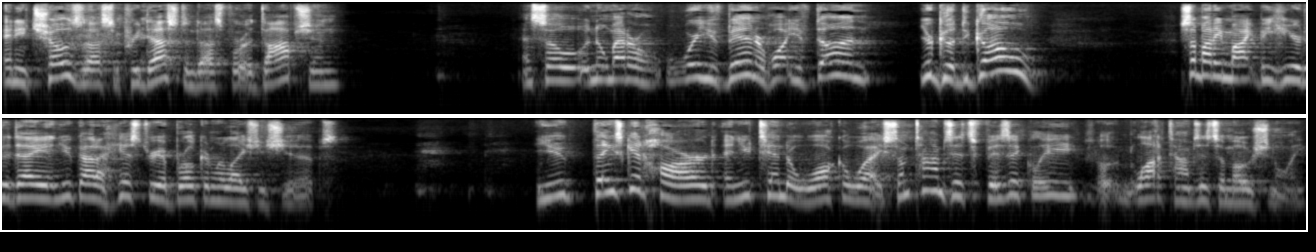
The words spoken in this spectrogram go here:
and He chose us and predestined us for adoption and so, no matter where you've been or what you've done, you're good to go. Somebody might be here today and you've got a history of broken relationships. You, things get hard and you tend to walk away. Sometimes it's physically, a lot of times it's emotionally.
